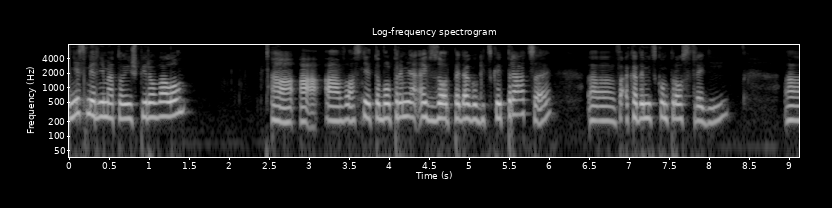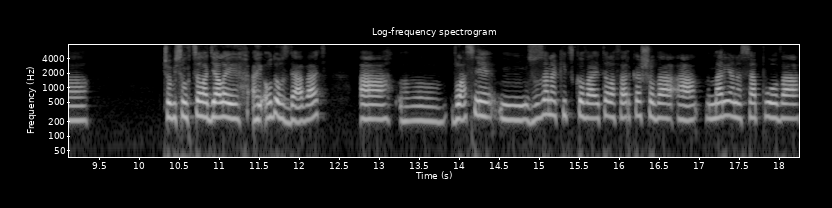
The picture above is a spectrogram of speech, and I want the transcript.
Nesmierne ma to inšpirovalo a, a, a vlastne to bol pre mňa aj vzor pedagogickej práce v akademickom prostredí, čo by som chcela ďalej aj odovzdávať. A e, vlastne Zuzana Kicková, Etela Farkašová a Mariana Sapuová e,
